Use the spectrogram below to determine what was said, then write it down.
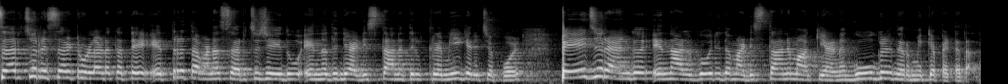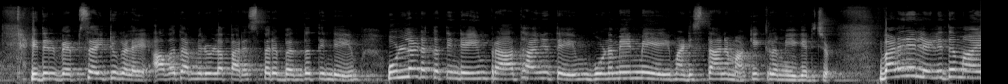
സെർച്ച് റിസൾട്ട് ഉള്ളടക്കത്തെ എത്ര തവണ സെർച്ച് ചെയ്തു എന്നതിന്റെ അടിസ്ഥാനത്തിൽ ക്രമീകരിച്ചപ്പോൾ പേജ് റാങ്ക് എന്ന അൽഗോരിതം അടിസ്ഥാനമാക്കിയാണ് ഗൂഗിൾ നിർമ്മിക്കപ്പെട്ടത്. ഇതിൽ വെബ്സൈറ്റുകളെ അവ തമ്മിലുള്ള പരസ്പര ബന്ധത്തിന്റെയും ഉള്ളടക്കത്തിന്റെയും പ്രാധാന്യത്തെയും ഗുണമേന്മയെയും അടിസ്ഥാനമാക്കി ക്രമീകരിച്ചു. വളരെ ലളിതമായ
